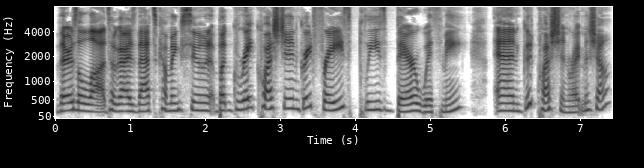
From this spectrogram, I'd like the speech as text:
There's a lot. So, guys, that's coming soon. But great question, great phrase. Please bear with me. And good question, right, Michelle?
